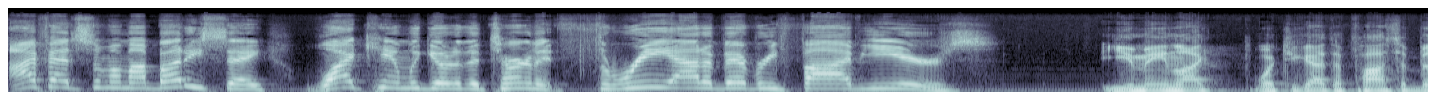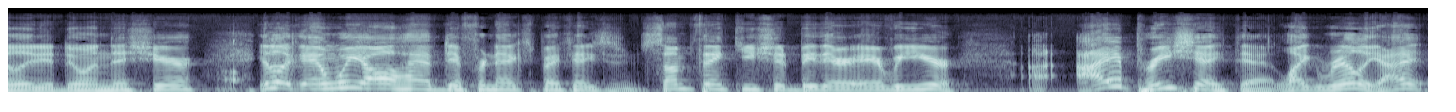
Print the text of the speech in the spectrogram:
I've had some of my buddies say, why can't we go to the tournament three out of every five years? You mean like what you got the possibility of doing this year? Look, and we all have different expectations. Some think you should be there every year. I, I appreciate that. Like really, I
